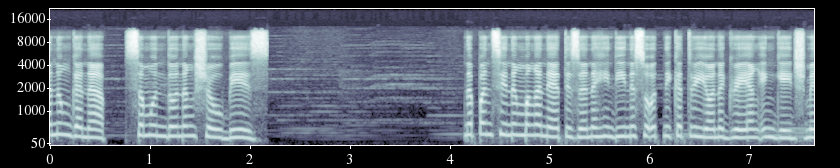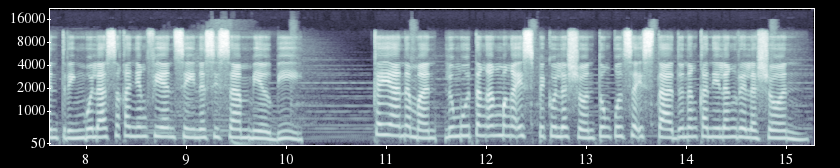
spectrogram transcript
Anong ganap sa mundo ng showbiz? Napansin ng mga netizen na hindi nasuot ni Catriona Gray ang engagement ring mula sa kanyang fiancé na si Sam Milby. Kaya naman, lumutang ang mga espekulasyon tungkol sa estado ng kanilang relasyon.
